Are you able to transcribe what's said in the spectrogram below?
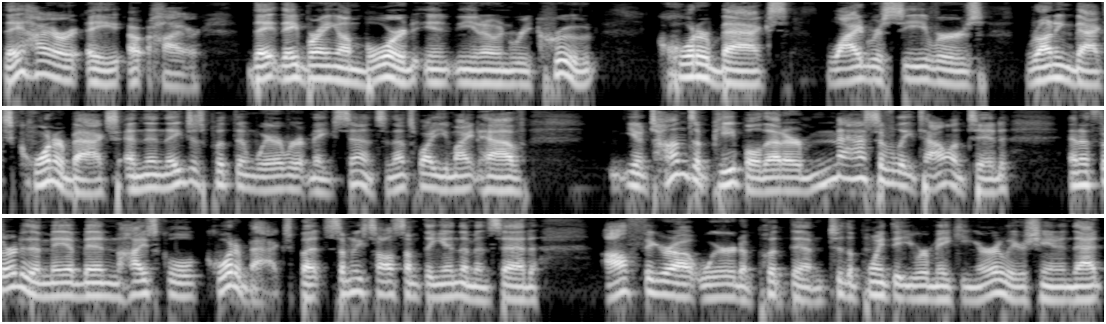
they hire a uh, hire they they bring on board in you know and recruit quarterbacks, wide receivers, running backs, cornerbacks, and then they just put them wherever it makes sense. And that's why you might have, you know, tons of people that are massively talented, and a third of them may have been high school quarterbacks, but somebody saw something in them and said, I'll figure out where to put them to the point that you were making earlier, Shannon, that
